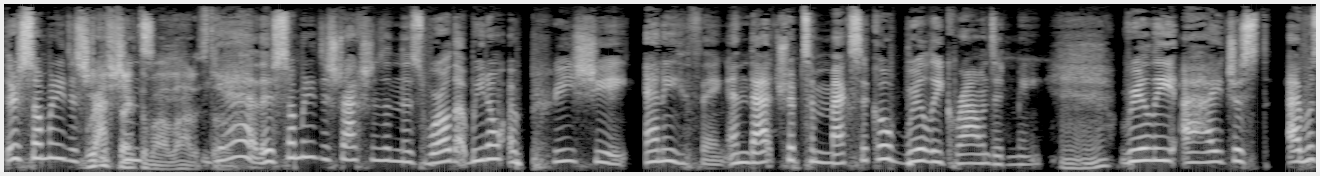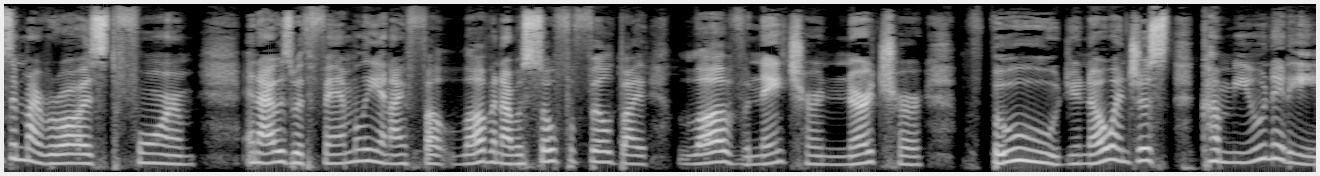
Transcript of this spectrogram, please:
There's so many distractions. about a lot of stuff. yeah there's so many distractions in this world that we don't appreciate anything. And that trip to mexico really grounded me. Mm-hmm. really i just i was in my rawest form and i was with family and i felt love and i was so fulfilled by love nature nurture food you know and just community.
